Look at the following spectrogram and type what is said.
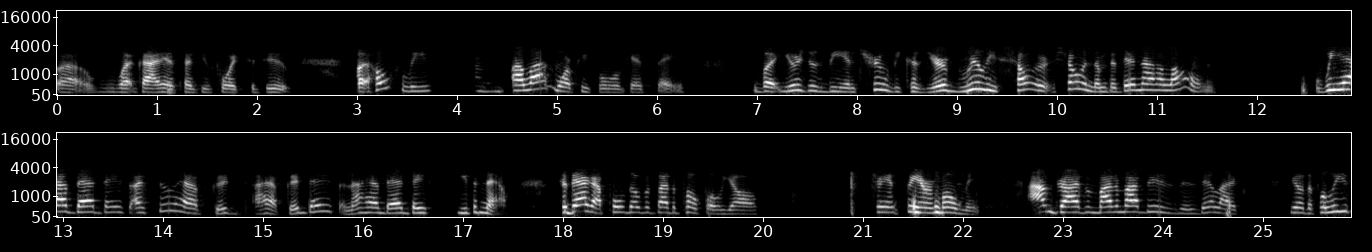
uh, what God has sent you for to do. But hopefully, a lot more people will get saved. But you're just being true because you're really show, showing them that they're not alone. We have bad days. I still have good. I have good days, and I have bad days even now. Today I got pulled over by the popo, y'all. Transparent moment. I'm driving, minding my business. They're like, you know, the police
